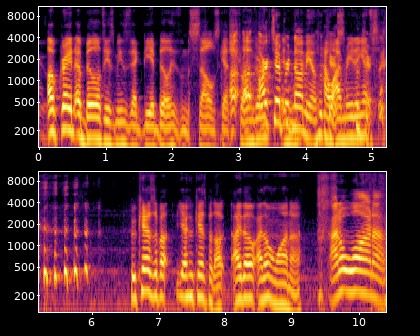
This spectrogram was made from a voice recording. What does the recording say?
upgrade abilities means like the abilities themselves get Uh, uh, stronger. Arch Tempered in Namielle. Who how cares? I'm reading Who it. Who cares about? Yeah, who cares? But I- I don't. I don't wanna. I don't wanna.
